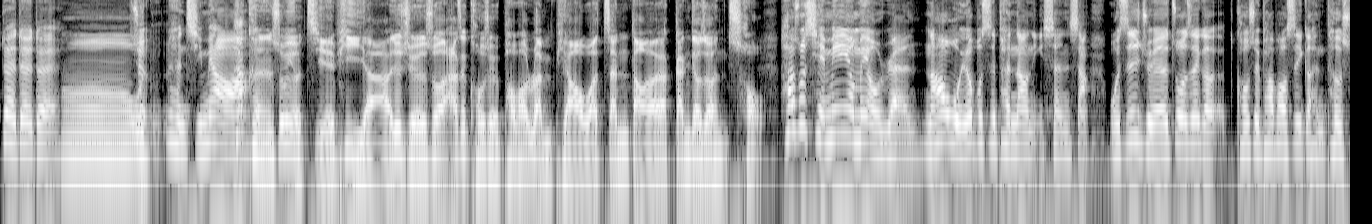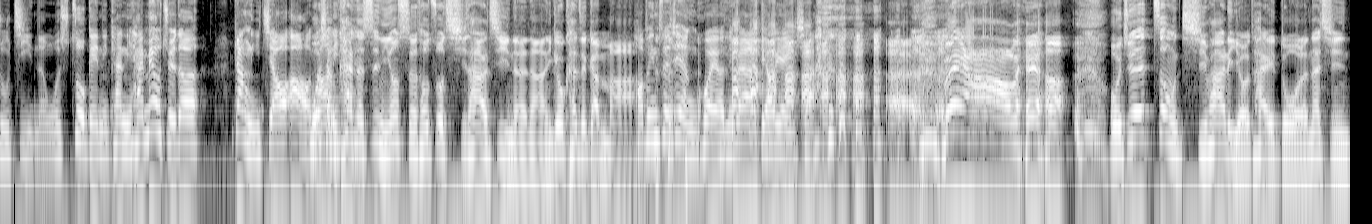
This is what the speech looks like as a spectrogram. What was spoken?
对对对，哦，就很奇妙啊。他可能说有洁癖呀、啊，就觉得说啊，这口水泡泡乱飘，我要沾到，然后干掉之后很臭。他说前面又没有人，然后我又不是喷到你身上，我只是觉得做这个口水泡泡是一个很特殊技能，我做给你看，你还没有觉得。让你骄傲。我想看的是你用舌头做其他的技能啊！你给我看这干嘛？豪平最近很会哦，你不要来表演一下。没 有没有，我觉得这种奇葩理由太多了。那其实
